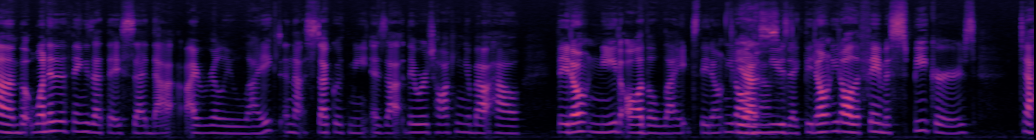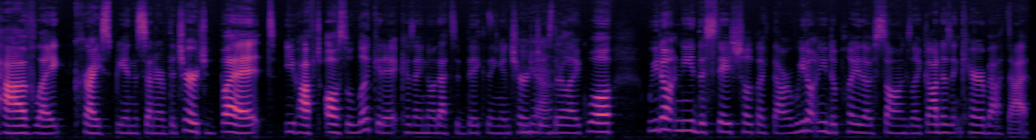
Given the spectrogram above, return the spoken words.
Um, but one of the things that they said that I really liked and that stuck with me is that they were talking about how they don't need all the lights, they don't need all the music, they don't need all the famous speakers to have like Christ be in the center of the church. But you have to also look at it because I know that's a big thing in churches. Yeah. They're like, well, we don't need the stage to look like that, or we don't need to play those songs. Like God doesn't care about that.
